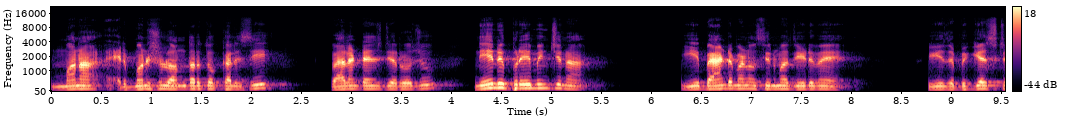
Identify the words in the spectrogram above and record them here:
మన మనుషులు అందరితో కలిసి వ్యాలంటైన్స్ డే రోజు నేను ప్రేమించిన ఈ బ్యాండ్ మేడం సినిమా తీయడమే ఈ ద బిగ్గెస్ట్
